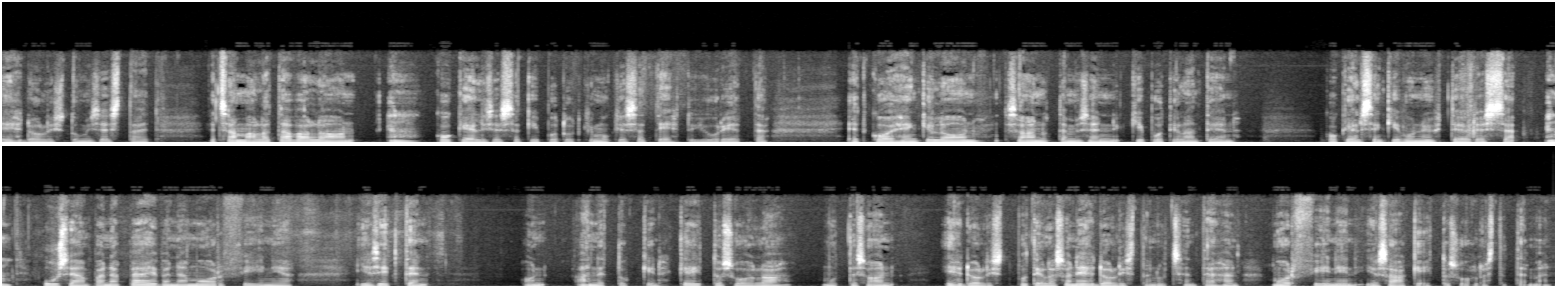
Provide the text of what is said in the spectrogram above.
ehdollistumisesta, että, että samalla tavalla on kokeellisessa kipututkimuksessa tehty juuri, että että koehenkilö on saanut tämmöisen kiputilanteen kokeellisen kivun yhteydessä useampana päivänä morfiinia ja sitten on annettukin keittosuolaa, mutta se on ehdollist, potilas on ehdollistanut sen tähän morfiinin ja saa keittosuolasta tämän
